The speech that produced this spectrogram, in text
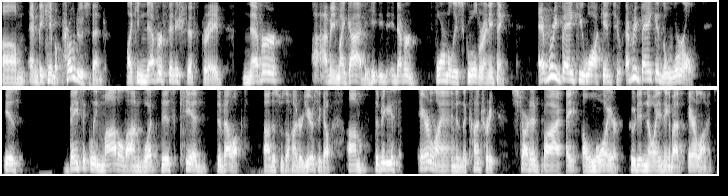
um, and became a produce vendor. Like he never finished fifth grade, never, I mean, my God, he, he never formally schooled or anything. Every bank you walk into, every bank in the world is basically modeled on what this kid developed. Uh, this was 100 years ago. Um, the biggest airline in the country started by a lawyer who didn't know anything about airlines.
